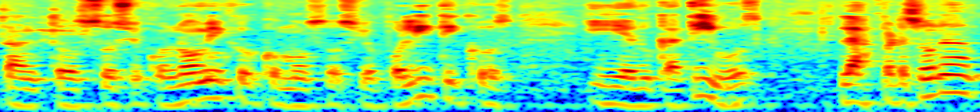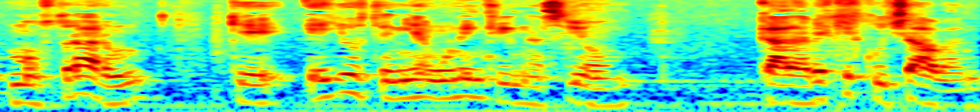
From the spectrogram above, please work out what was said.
tanto socioeconómicos como sociopolíticos y educativos, las personas mostraron que ellos tenían una inclinación cada vez que escuchaban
